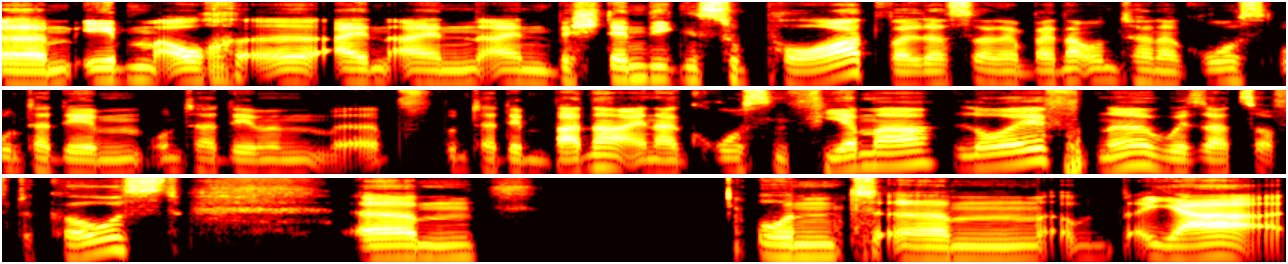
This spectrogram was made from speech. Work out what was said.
Ähm, eben auch, äh, ein einen einen beständigen Support, weil das, bei 'ner unter 'ner groß unter dem unter dem, äh unter dem Banner einer großen Firma läuft, ne, Wizards of the Coast. Ähm, und, ähm, ja,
